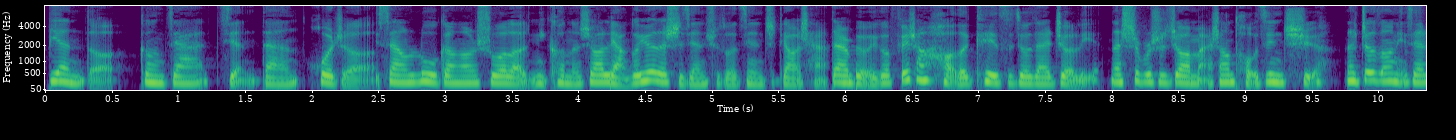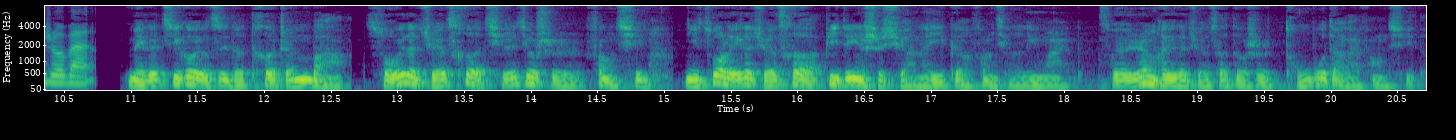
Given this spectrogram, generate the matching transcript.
变得更加简单，或者像陆刚刚说了，你可能需要两个月的时间去做尽职调查，但是有一个非常好的 case 就在这里，那是不是就要马上投进去？那周总你先说吧。每个机构有自己的特征吧。所谓的决策其实就是放弃嘛。你做了一个决策，必定是选了一个，放弃了另外的。所以任何一个决策都是同步带来放弃的。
